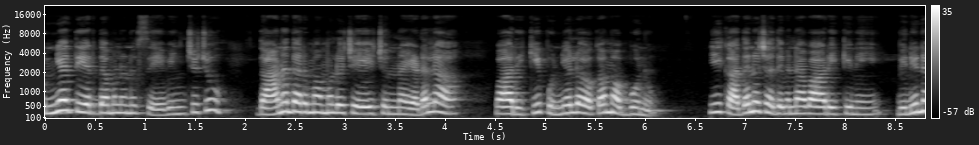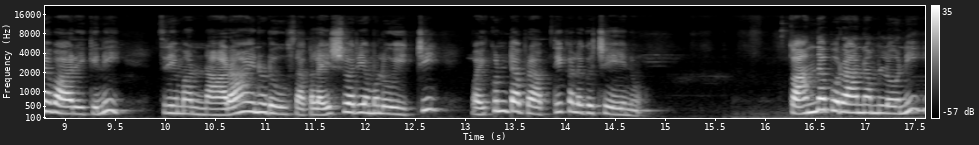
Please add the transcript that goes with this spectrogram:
పుణ్యతీర్థములను సేవించుచు దాన ధర్మములు చేయుచున్న ఎడల వారికి పుణ్యలోకం అబ్బును. ఈ కథను చదివిన వారికిని వినిన వారికిని శ్రీమన్నారాయణుడు సకలైశ్వర్యములు ఇచ్చి వైకుంఠ ప్రాప్తి కలుగుచేయును. కాందపురాణంలోని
